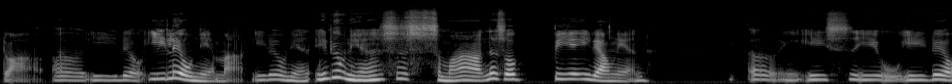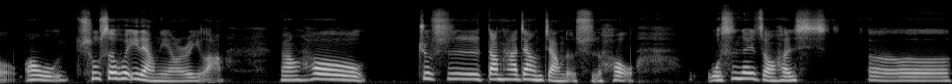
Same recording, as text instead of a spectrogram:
对啊，呃，一六一六年嘛，一六年一六年是什么啊？那时候毕业一两年，二零一四一五一六哦，我出社会一两年而已啦。然后就是当他这样讲的时候，我是那种很呃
